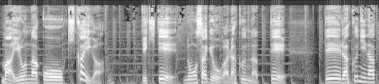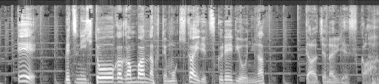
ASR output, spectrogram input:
まあいろんなこう機械ができて農作業が楽になってで楽になって別に人が頑張んなくても機械で作れるようになってたじゃないですか。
